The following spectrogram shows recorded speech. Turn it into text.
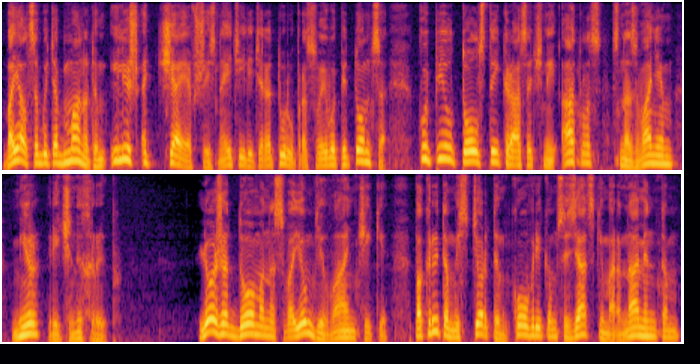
Боялся быть обманутым и лишь отчаявшись найти литературу про своего питомца, купил толстый красочный атлас с названием «Мир речных рыб». Лежа дома на своем диванчике, покрытом истертым ковриком с азиатским орнаментом,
